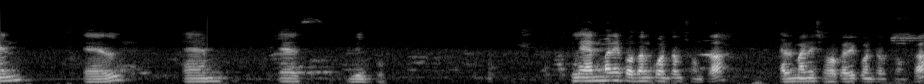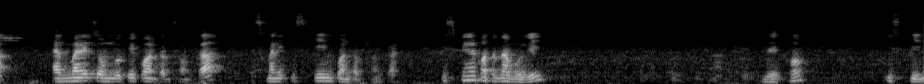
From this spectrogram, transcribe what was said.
এন, এল, এম, এস লিখব। তাহলে এন মানে প্রধান কোয়ান্টাম সংখ্যা এল মানে সহকারী কোয়ান্টাম সংখ্যা এম মানে চৌম্বকীয় কোয়ান্টাম সংখ্যা এস মানে স্পিন কোয়ান্টাম সংখ্যা। স্পিনের কথাটা বলি। দেখো স্পিন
